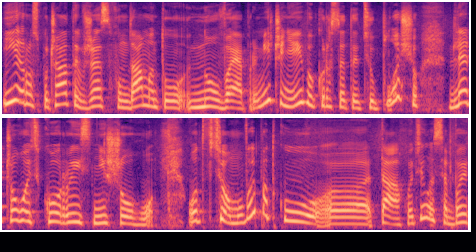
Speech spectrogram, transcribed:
і розпочати вже з фундаменту нове приміщення і використати цю площу для чогось кориснішого. От в цьому випадку е, та хотілося би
